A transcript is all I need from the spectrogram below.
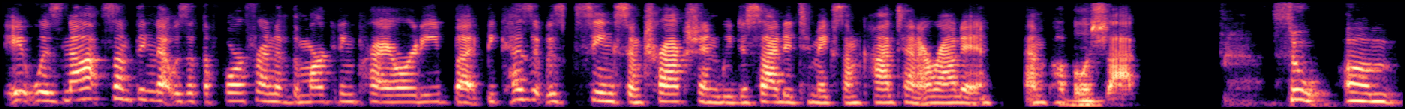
it was not something that was at the forefront of the marketing priority, but because it was seeing some traction, we decided to make some content around it and, and publish mm-hmm. that. So, um,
